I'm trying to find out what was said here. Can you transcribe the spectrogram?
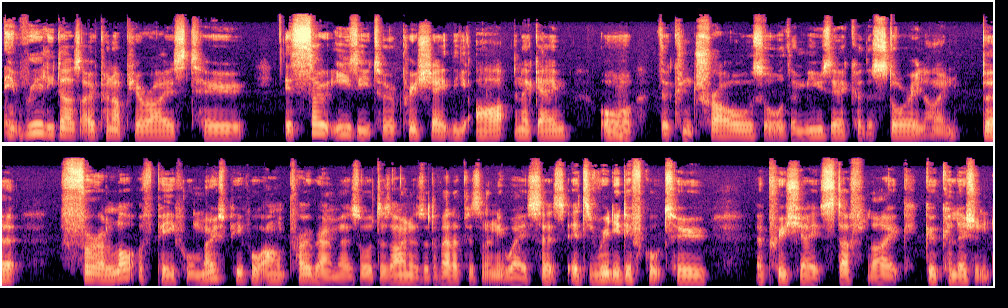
it really does open up your eyes to. It's so easy to appreciate the art in a game, or mm. the controls, or the music, or the storyline, but for a lot of people, most people aren't programmers or designers or developers in any way, so it's it's really difficult to appreciate stuff like good collision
